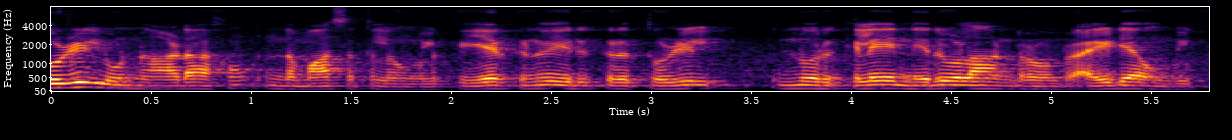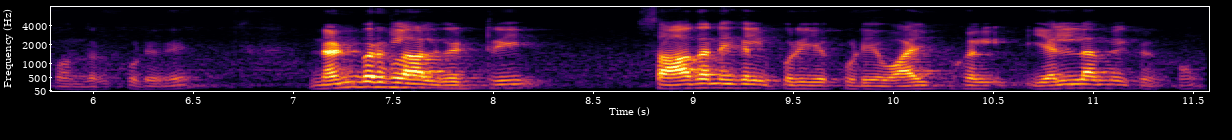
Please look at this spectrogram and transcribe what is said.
தொழில் ஒன்று ஆடாகும். இந்த மாதத்தில் உங்களுக்கு ஏற்கனவே இருக்கிற தொழில் இன்னொரு கிளையை நிறுவலான்ற ஒரு ஐடியா உங்களுக்கு வந்திருக்கூடியது நண்பர்களால் வெற்றி சாதனைகள் புரியக்கூடிய வாய்ப்புகள் எல்லாமே இருக்கும்.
